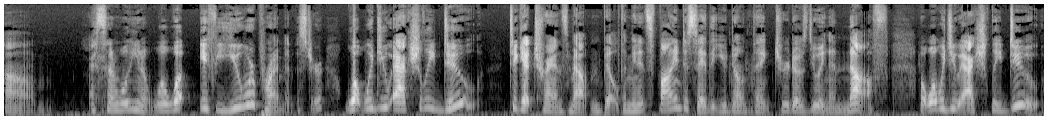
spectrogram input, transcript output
Um, I said, well, you know, well, what if you were prime minister? What would you actually do? To get Trans Mountain built. I mean, it's fine to say that you don't think Trudeau's doing enough, but what would you actually do?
